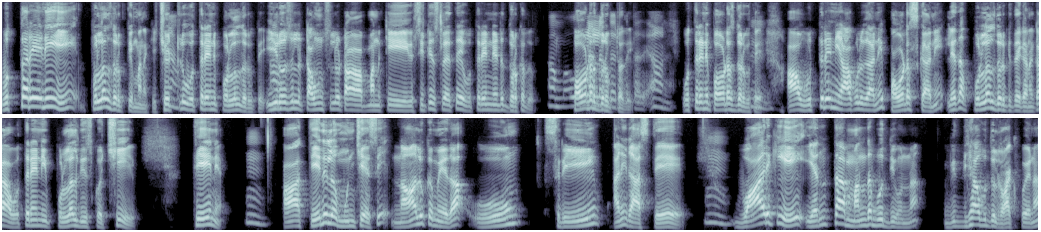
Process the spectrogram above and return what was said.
ఉత్తరేణి పుల్లలు దొరుకుతాయి మనకి. చెట్లు ఉత్తరేణి పుల్లలు దొరుకుతాయి. ఈ. రోజుల్లో టౌన్స్లో మనకి సిటీస్లో అయితే ఉత్తరేణి అంటే దొరకదు. పౌడర్ దొరుకుతది. ఉత్తరేణి పౌడర్స్ దొరుకుతాయి. ఆ ఉత్తరేణి ఆకులు కానీ పౌడర్స్ కానీ లేదా పుల్లలు దొరికితే కనుక ఆ ఉత్తరేణి పుల్లలు తీసుకొచ్చి తేనె ఆ తేనెలో ముంచేసి నాలుక మీద ఓం శ్రీం అని రాస్తే వారికి ఎంత మందబుద్ధి ఉన్నా విద్యాబుద్ధులు రాకపోయినా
